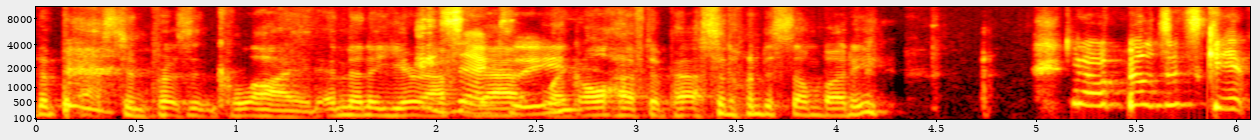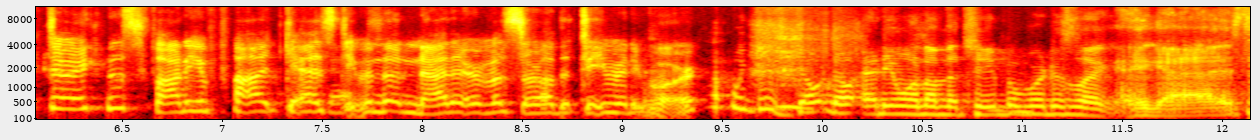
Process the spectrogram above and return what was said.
the past and present collide, and then a year Exactly. after that, like I'll have to pass it on to somebody. no, we'll just keep doing the Spotty podcast, even though neither of us are on the team anymore. We just don't know anyone on the team, but we're just like, hey guys.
